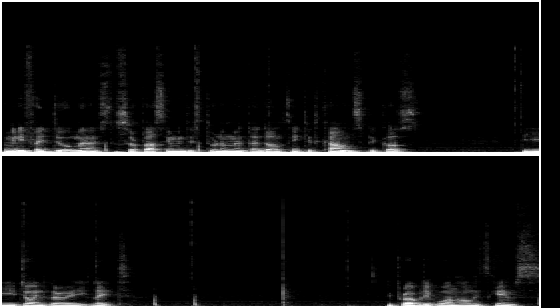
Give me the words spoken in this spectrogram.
I mean, if I do manage to surpass him in this tournament, I don't think it counts because he joined very late. He probably won all his games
